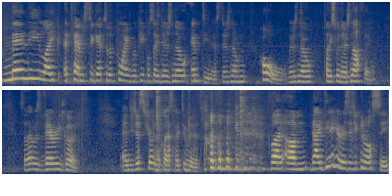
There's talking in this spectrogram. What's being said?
many like attempts to get to the point where people say there's no emptiness, there's no hole, there's no place where there's nothing. So that was very good. And you just shortened the class by two minutes. but um, the idea here is, as you can all see,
